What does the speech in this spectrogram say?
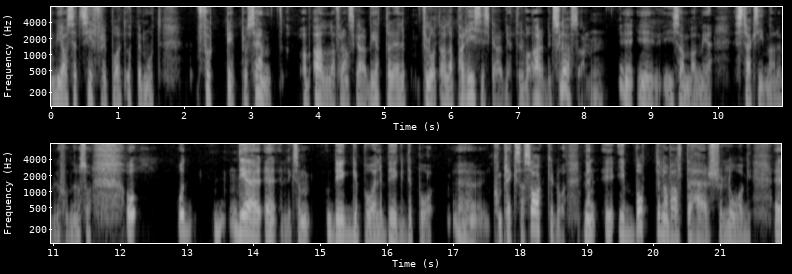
vi har sett siffror på att uppemot 40 procent av alla franska arbetare, eller förlåt, alla parisiska arbetare var arbetslösa mm. i, i, samband med strax innan revolutionen och så. Och, och det är, eh, liksom bygger på, eller byggde på Eh, Eh, komplexa saker. Då. Men i, i, botten av allt det här så låg eh,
